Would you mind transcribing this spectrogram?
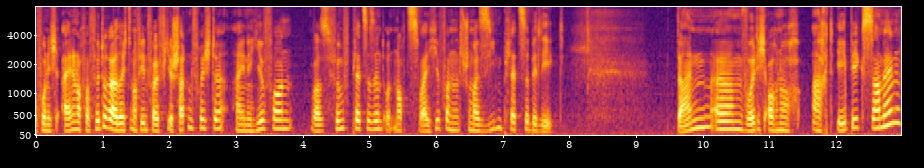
wovon ich eine noch verfüttere. Also ich dann auf jeden Fall vier Schattenfrüchte, eine hiervon, was fünf Plätze sind, und noch zwei hiervon sind schon mal sieben Plätze belegt. Dann ähm, wollte ich auch noch acht Epics sammeln.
